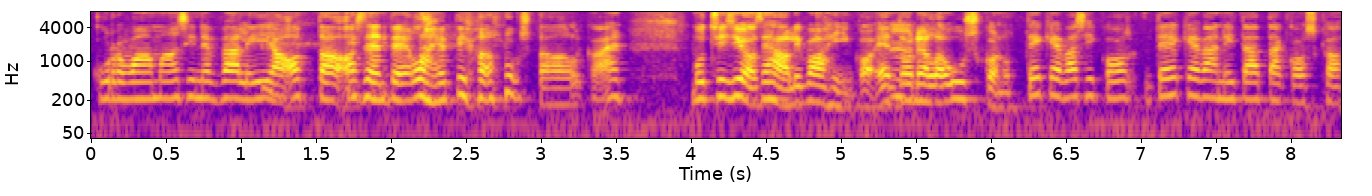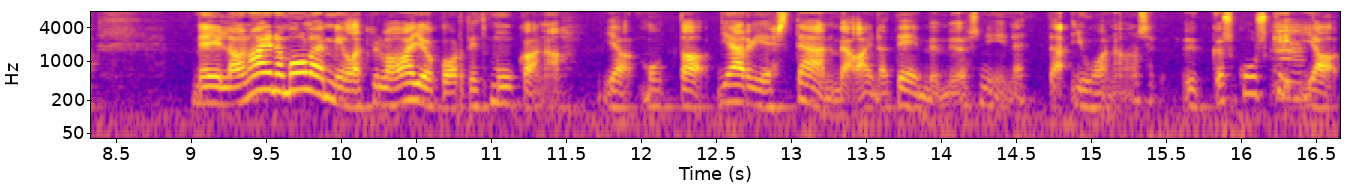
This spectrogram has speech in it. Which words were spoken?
kurvaamaan sinne väliin ja ottaa asenteella heti alusta alkaen. Mutta siis joo, sehän oli vahinko. En mm. todella uskonut tekeväsi, tekeväni tätä, koska meillä on aina molemmilla kyllä ajokortit mukana, ja, mutta järjestään me aina teemme myös niin, että Juhana on se ykköskuski mm. ja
